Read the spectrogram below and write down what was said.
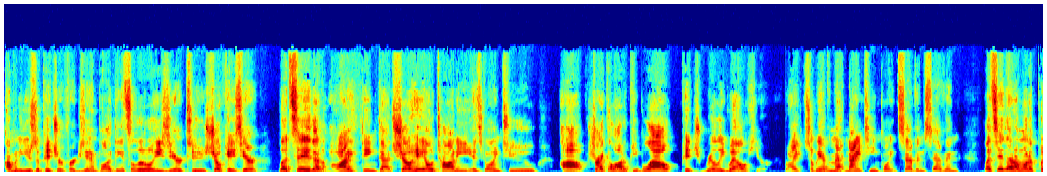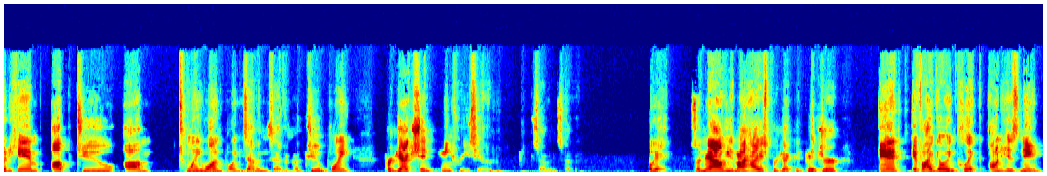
I'm going to use a picture, for example. I think it's a little easier to showcase here. Let's say that I think that Shohei Ohtani is going to uh, strike a lot of people out, pitch really well here, right? So we have him at 19.77. Let's say that I want to put him up to um, 21.77, a two point projection increase here. 77. Okay, so now he's my highest projected pitcher. And if I go and click on his name,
